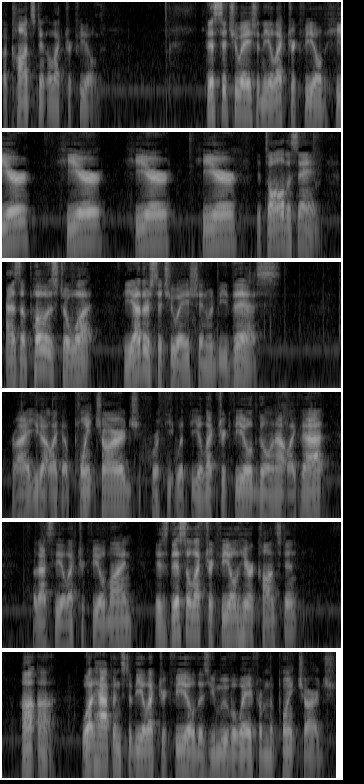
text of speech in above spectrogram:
a constant electric field. This situation, the electric field here, here, here, here, it's all the same. As opposed to what? The other situation would be this, right? You got like a point charge with the, with the electric field going out like that, or that's the electric field line. Is this electric field here constant? Uh-uh. What happens to the electric field as you move away from the point charge,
